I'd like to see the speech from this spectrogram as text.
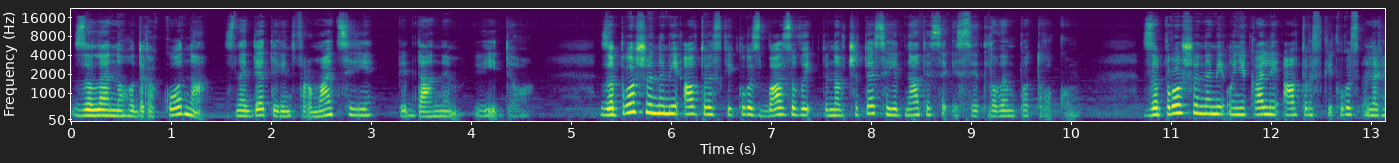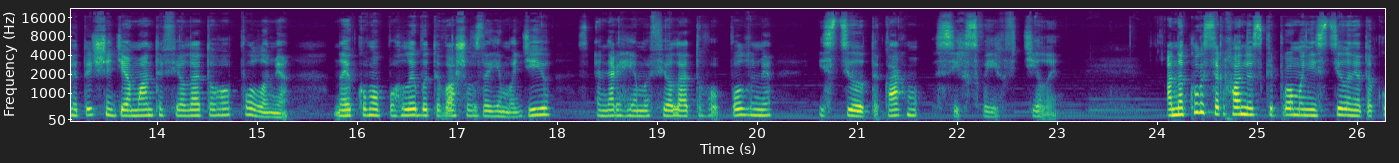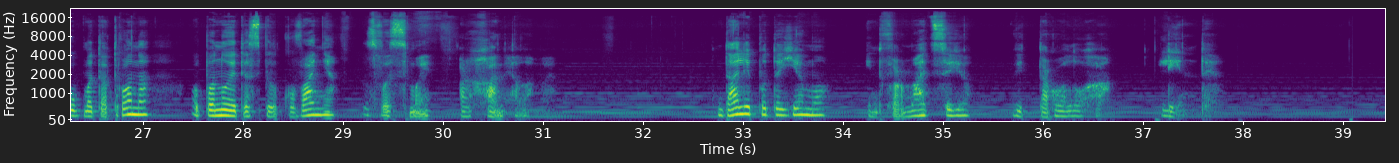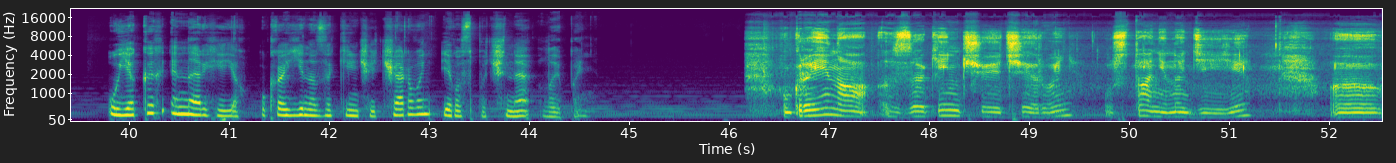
зеленого дракона знайдете в інформації під даним відео. Запрошую на мій авторський курс базовий, де навчитеся єднатися із світловим потоком. Запрошую на мій унікальний авторський курс енергетичні діаманти фіолетового полум'я, на якому поглибите вашу взаємодію з енергіями фіолетового полум'я і зцілити карму усіх своїх втілень. А на курсі Архангельські промені зцілення та куб Метатрона опануєте спілкування з восьми архангелами. Далі подаємо інформацію від таролога Лінди. У яких енергіях Україна закінчить червень і розпочне липень? Україна закінчує червень у стані надії, е,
